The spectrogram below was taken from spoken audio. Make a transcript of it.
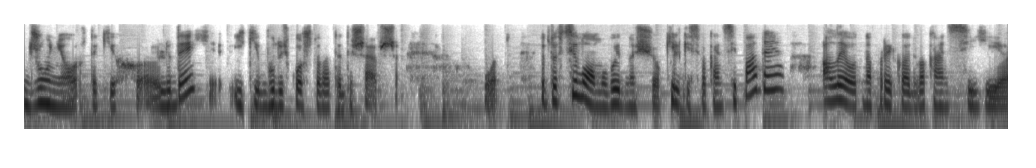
junior таких е, людей, які будуть коштувати дешевше. От. Тобто, в цілому видно, що кількість вакансій падає, але, от, наприклад, вакансії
